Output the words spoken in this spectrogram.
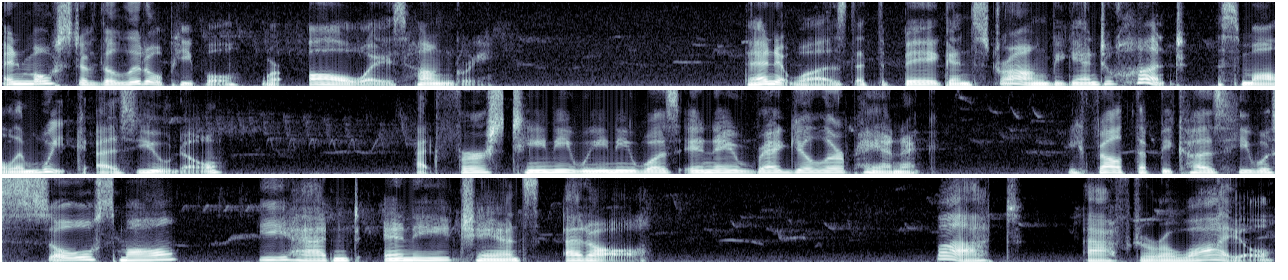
and most of the little people were always hungry. Then it was that the big and strong began to hunt the small and weak, as you know. At first, Teeny Weeny was in a regular panic. He felt that because he was so small, he hadn't any chance at all. But after a while,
